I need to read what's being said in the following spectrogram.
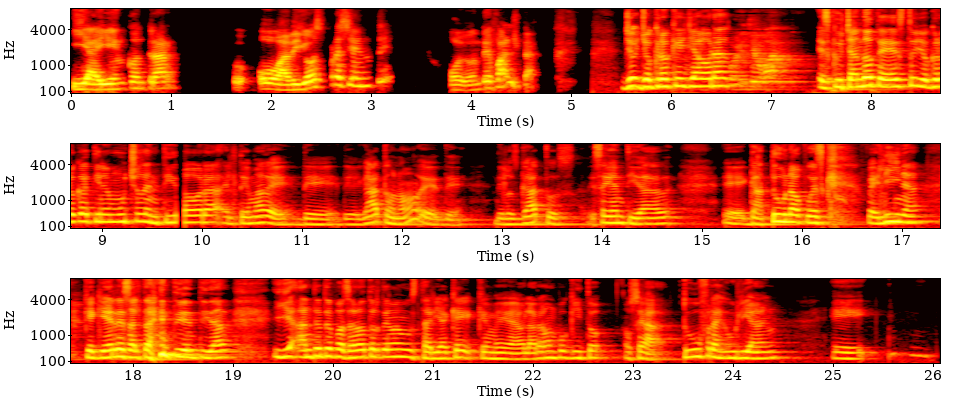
y ahí encontrar o a Dios presente o dónde falta. Yo, yo creo que ya ahora, escuchándote esto, yo creo que tiene mucho sentido ahora el tema de, de, de gato, ¿no? De, de, de, los gatos, esa identidad eh, gatuna, pues, felina, que quiere resaltar en tu identidad. Y antes de pasar a otro tema, me gustaría que, que me hablaras un poquito, o sea, tú, Fray Julián, eh,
